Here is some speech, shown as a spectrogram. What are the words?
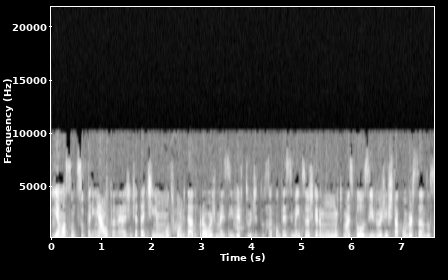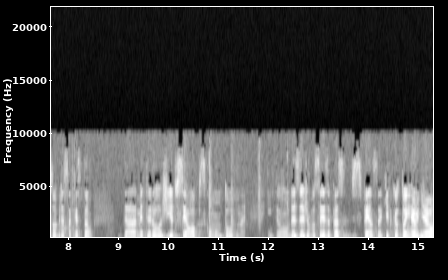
E é um assunto super em alta, né? A gente até tinha um outro convidado para hoje, mas em virtude dos acontecimentos, eu acho que era muito mais plausível a gente estar tá conversando sobre essa questão da meteorologia, do CEOPS como um todo, né? Então, desejo a vocês, eu peço dispensa aqui porque eu estou em reunião.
